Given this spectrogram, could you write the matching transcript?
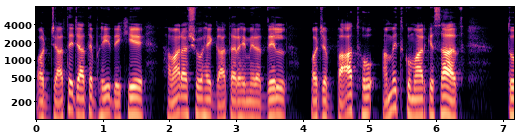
और जाते जाते भाई देखिए हमारा शो है गाता रहे मेरा दिल। और जब बात हो अमित कुमार के साथ तो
